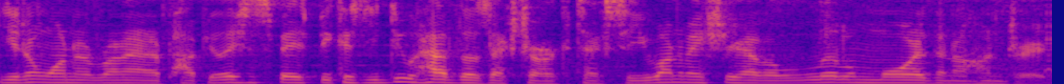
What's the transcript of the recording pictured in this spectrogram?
you don't want to run out of population space because you do have those extra architects, so you want to make sure you have a little more than 100.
